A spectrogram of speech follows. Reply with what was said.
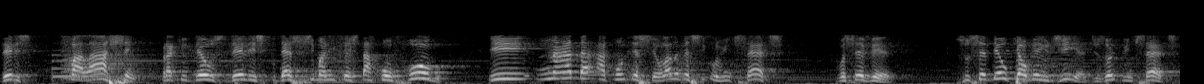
deles falassem, para que o Deus deles pudesse se manifestar com fogo. E nada aconteceu. Lá no versículo 27, você vê, sucedeu que ao meio-dia, 18, 27,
